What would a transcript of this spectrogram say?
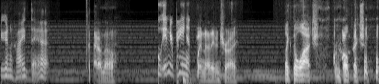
You're gonna hide that. I don't know. Ooh, in your pants. Might not even try. Like the watch from Pulp Fiction.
